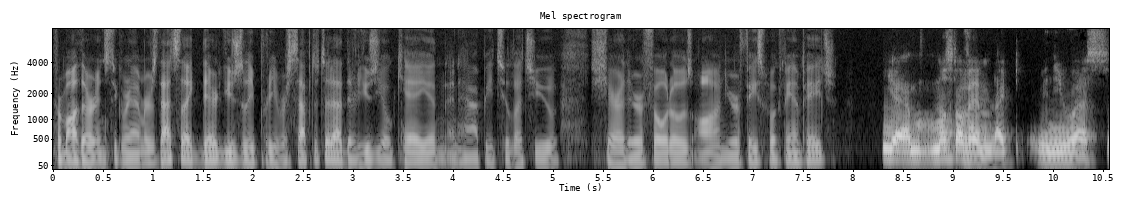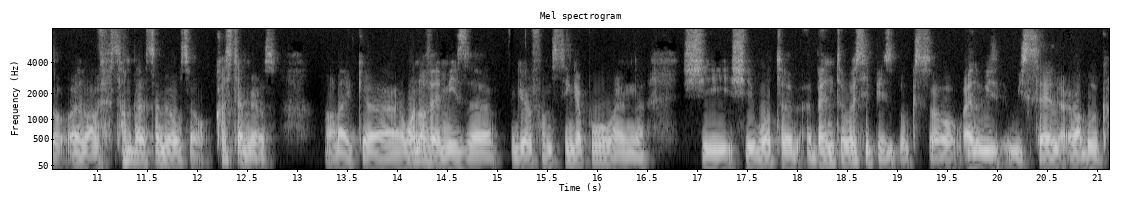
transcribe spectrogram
from other Instagrammers. That's like they're usually pretty receptive to that. They're usually okay and, and happy to let you share their photos on your Facebook fan page. Yeah, most of them like in US. So uh, sometimes some also customers like uh, one of them is a girl from Singapore, and she she wrote a, a bento recipes book. So and we we sell her book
